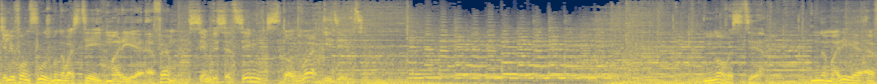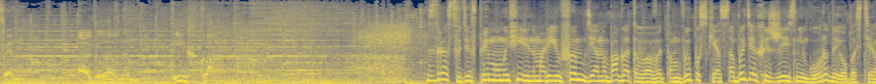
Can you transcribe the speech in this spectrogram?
Телефон службы новостей Мария ФМ 77 102 и 9. Новости на Мария ФМ. О главном легко. Здравствуйте. В прямом эфире на Марию ФМ Диана Богатова в этом выпуске о событиях из жизни города и области.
